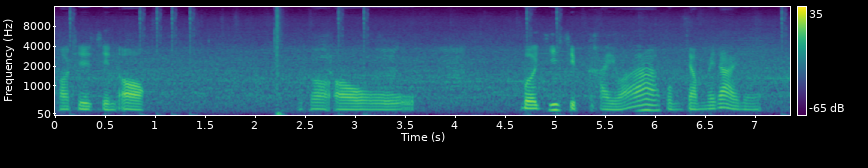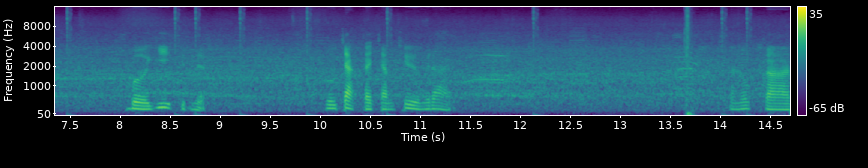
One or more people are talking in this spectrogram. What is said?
เอาทีสินออก แล้วก็เอา เบอร์ยี่สิบใครวะ ผมจำไม่ได้เลย เบอร์ยี่สิบเนี่ย รู้จักแต่จำชื่อไม่ได้สนุกการ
